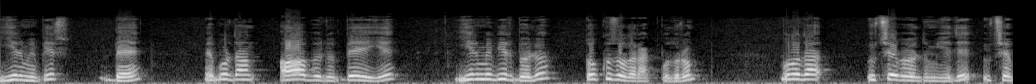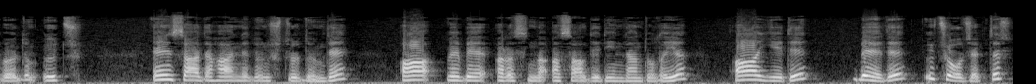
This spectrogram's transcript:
21B ve buradan A bölü B'yi 21 bölü 9 olarak bulurum. Bunu da 3'e böldüm 7, 3'e böldüm 3. En sade haline dönüştürdüğümde A ve B arasında asal dediğinden dolayı A 7, B de 3 olacaktır.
